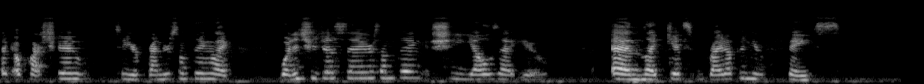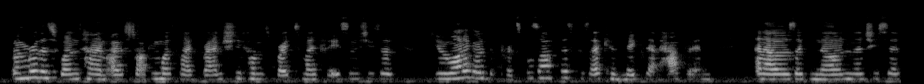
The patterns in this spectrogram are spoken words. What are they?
like a question to your friend or something, like, what did she just say or something? She yells at you and like gets right up in your face. Remember this one time I was talking with my friend, she comes right to my face and she says, Do you want to go to the principal's office? Because I can make that happen. And I was like, No. And then she said,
